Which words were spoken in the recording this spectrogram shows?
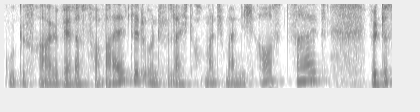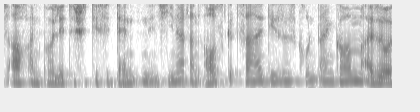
gute Frage, wer das verwaltet und vielleicht auch manchmal nicht auszahlt. Wird das auch an politische Dissidenten in China dann ausgezahlt, dieses Grundeinkommen? Also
